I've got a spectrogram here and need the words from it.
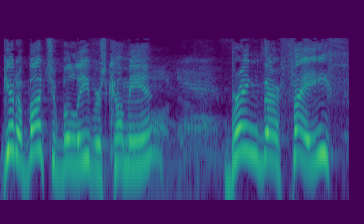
Get a bunch of believers come in, bring their faith.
